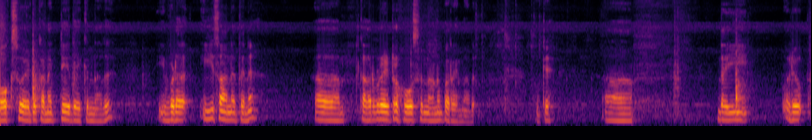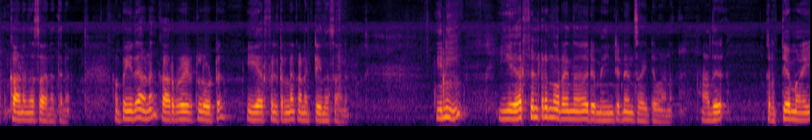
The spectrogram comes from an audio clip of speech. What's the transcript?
ബോക്സുമായിട്ട് കണക്ട് ചെയ്തേക്കുന്നത് ഇവിടെ ഈ സാധനത്തിന് കാർബറേറ്റർ ഹോസ് എന്നാണ് പറയുന്നത്. ഓക്കെ ഈ ഒരു കാണുന്ന സാധനത്തിന്. അപ്പോൾ ഇതാണ് കാർബറേറ്ററിലോട്ട് ഈ എയർ ഫിൽറ്ററിനെ കണക്ട് ചെയ്യുന്ന സാധനം. ഇനി ഈ എയർ ഫിൽറ്റർ എന്ന് പറയുന്നത് ഒരു മെയിന്റനൻസ് ഐറ്റമാണ് അത് കൃത്യമായി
